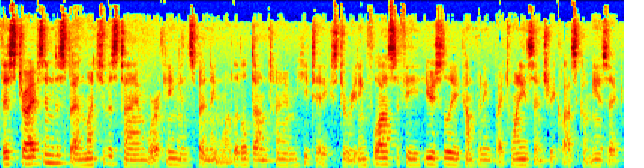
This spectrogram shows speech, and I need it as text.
This drives him to spend much of his time working and spending what little downtime he takes to reading philosophy, usually accompanied by 20th century classical music,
